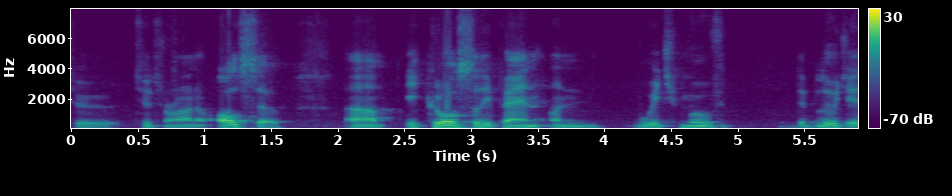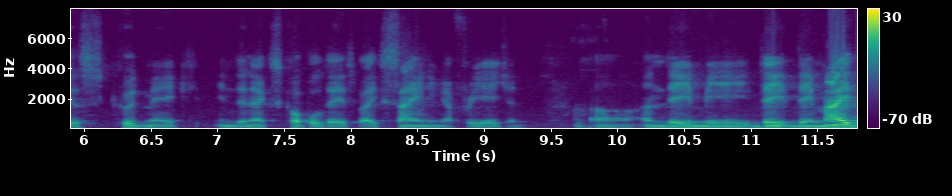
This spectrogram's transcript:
to to Toronto also um, it could also depend on which move the Blue Jays could make in the next couple days by signing a free agent uh, and they may they, they might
